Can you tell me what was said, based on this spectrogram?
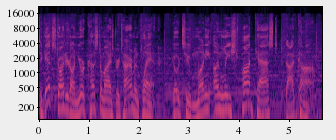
To get started on your customized retirement plan, go to moneyunleashedpodcast.com.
